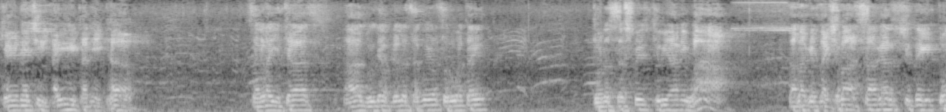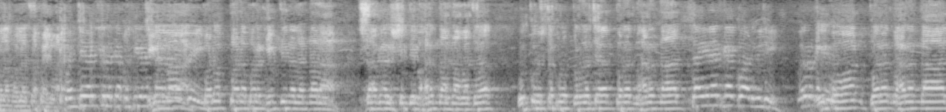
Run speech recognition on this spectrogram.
खेळण्याची ऐट आणि घम. सगळा इतिहास आज उद्या आपल्याला सांगूया सुरुवात आहे. थोडं सस्पेन्स ठेवूया आणि वा! ताबा घेतलाय. शबाज सागर शिंदे तोला मोलाचा पडप किमतीनं लढणारा सागर शिंदे भारंदाज नावाचा उत्कृष्ट प्र- प्रदर्शन परत भारंदाज. साईराज गायकवाड विजयी. बरोबर का? एकूण परत भारंदाज.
